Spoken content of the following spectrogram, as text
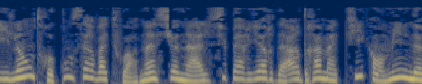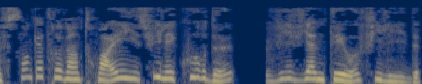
Il entre au Conservatoire national supérieur d'art dramatique en 1983 et y suit les cours de Viviane Théophilide,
